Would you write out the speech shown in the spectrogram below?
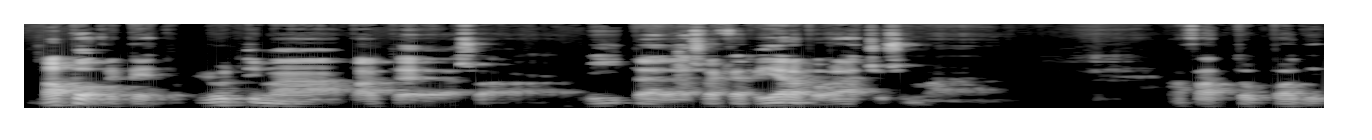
Dopo, ripeto, l'ultima parte della sua vita, della sua carriera, poveraccio, insomma, ha fatto un po' di,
